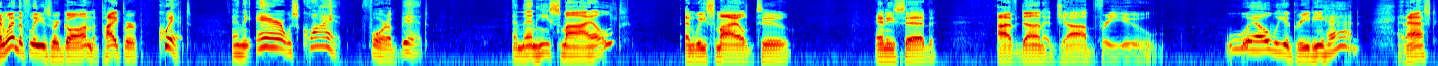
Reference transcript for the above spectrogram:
And when the fleas were gone, the piper quit, and the air was quiet for a bit. And then he smiled, and we smiled too. And he said, I've done a job for you. Well, we agreed he had, and asked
